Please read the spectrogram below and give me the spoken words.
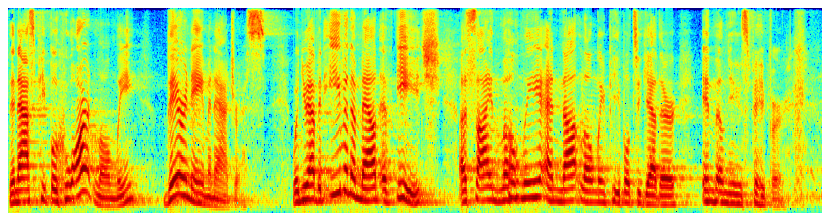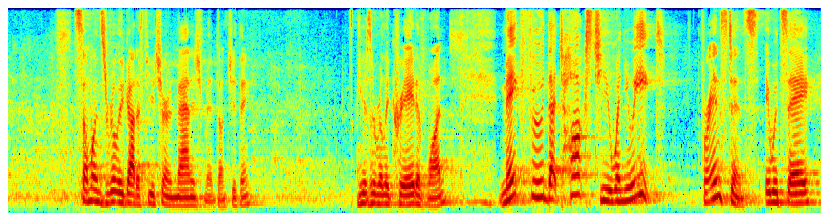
Then ask people who aren't lonely their name and address. When you have an even amount of each, assign lonely and not lonely people together in the newspaper. Someone's really got a future in management, don't you think? Here's a really creative one make food that talks to you when you eat. For instance, it would say,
